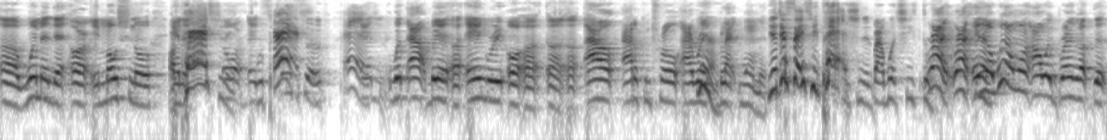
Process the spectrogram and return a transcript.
uh, women that are emotional Or and passionate. or expressive passion. And without being uh, angry or uh, uh, uh, out out of control irate Yeah. black woman? You just say she's passionate about what she's doing. Right, right. And Yeah. you know, we don't want to always bring up the,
